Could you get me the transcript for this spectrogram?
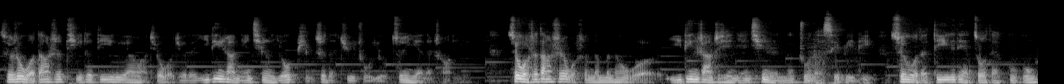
所以说我当时提的第一个愿望，就我觉得一定让年轻人有品质的居住，有尊严的创业。所以我说当时我说能不能我一定让这些年轻人能住在 CBD，所以我的第一个店坐在故宫，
